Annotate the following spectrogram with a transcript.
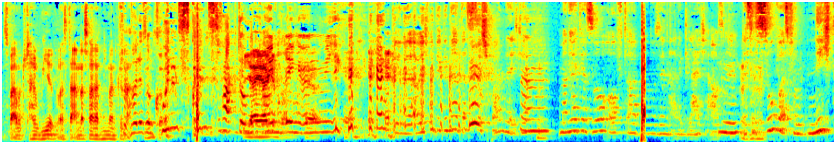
Es war aber total weird, was da anders war, hat niemand gelacht. Wollte so einen Kunst, Kunstfaktor ja, mit ja, genau. reinbringen genau. irgendwie. Ja. aber ich finde genau, das ist das Spannende. Ich glaube, mhm. man hört ja so oft, ah, Porno sehen alle gleich aus. Mhm. Das ist sowas von nicht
